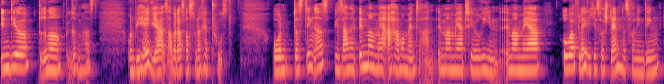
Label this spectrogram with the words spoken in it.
in dir drinne begriffen hast. Und Behavior ist aber das, was du nachher tust. Und das Ding ist, wir sammeln immer mehr Aha-Momente an, immer mehr Theorien, immer mehr oberflächliches Verständnis von den Dingen.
